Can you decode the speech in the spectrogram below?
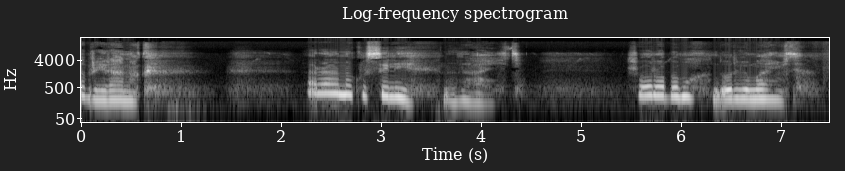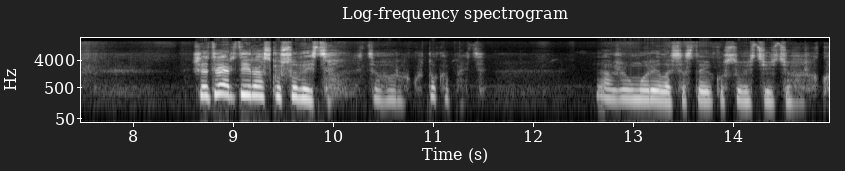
Добрий ранок. Ранок у селі називається. Що робимо? Дур'ю маємося. Четвертий раз косовиця цього року, то капець. Я вже уморилася з тією косовицею цього року.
